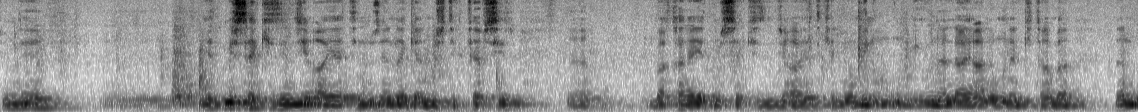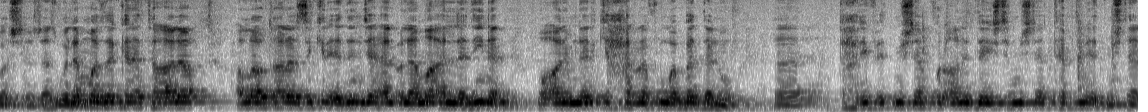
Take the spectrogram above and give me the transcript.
Şimdi e, 78. ayetin üzerine gelmiştik tefsir. Ee, Bakara 78. ayet kelime minhum ummiyun la ya'lemunel kitabe'den başlayacağız. Ve lemma zekere Teala Allahu Teala zikir edince el ulema ellezine o alimler ki harrafu ve beddelu e, tahrif etmişler, Kur'an'ı değiştirmişler, tebdil etmişler.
